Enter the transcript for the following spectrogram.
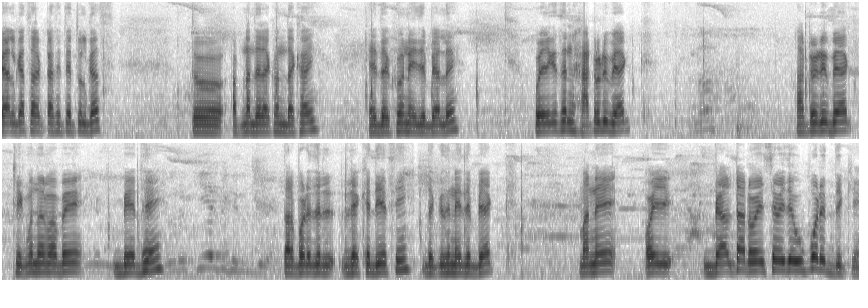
বেল গাছ আর একটা আছে, তেঁতুল গাছ। তো আপনাদের এখন দেখাই। এই দেখুন, এই যে বেলে। ওই দেখেছেন হাটুরি ব্যাগ। হাটুরি ব্যাগ ঠিক মতনভাবে বেঁধে তারপরে রেখে দিয়েছি, দেখতেছেন এই যে ব্যাগ। মানে ওই বেলটা রয়েছে ওই যে উপরের দিকে।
